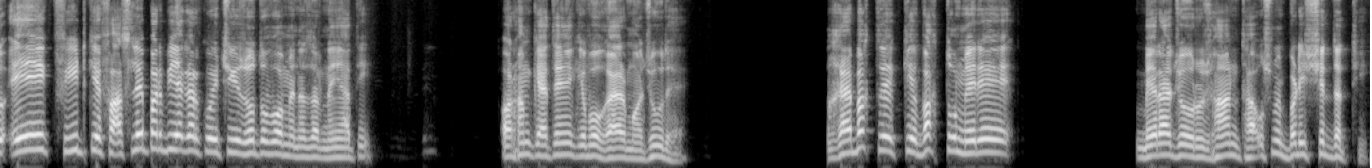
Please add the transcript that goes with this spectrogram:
तो एक फीट के फासले पर भी अगर कोई चीज़ हो तो वो हमें नज़र नहीं आती। और हम कहते हैं कि वो गैर मौजूद है। गैबत के वक्त तो मेरे, मेरा जो रुझान था उसमें बड़ी शिद्दत थी।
